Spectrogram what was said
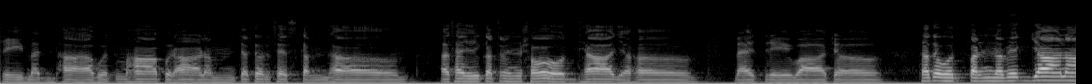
श्रीमद्भागवत महापुराण चतुर्थ स्कंध अथकत्रिंशोऽध्याय मैत्रेवाच ततोत्पन्न विज्ञाना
